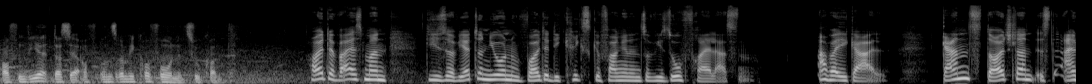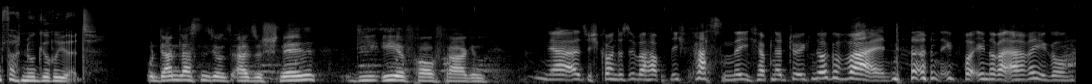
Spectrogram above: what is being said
hoffen wir, dass er auf unsere Mikrofone zukommt. Heute weiß man, die Sowjetunion wollte die Kriegsgefangenen sowieso freilassen. Aber egal. Ganz Deutschland ist einfach nur gerührt. Und dann lassen Sie uns also schnell die Ehefrau fragen. Ja, also ich konnte es überhaupt nicht fassen. Ne? Ich habe natürlich nur geweint vor innerer Erregung.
